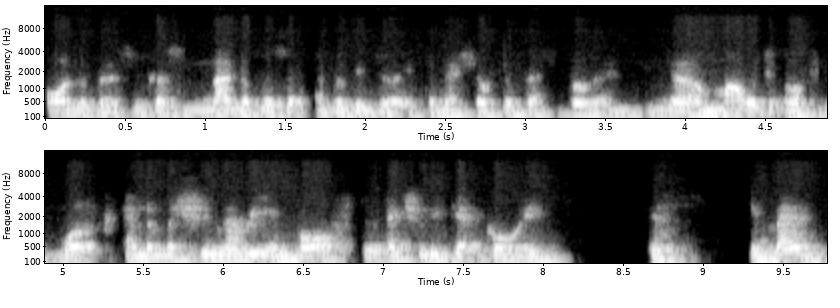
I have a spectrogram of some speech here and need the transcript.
all of us because none of us had ever been to an international film festival and the amount of work and the machinery involved to actually get going is immense.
